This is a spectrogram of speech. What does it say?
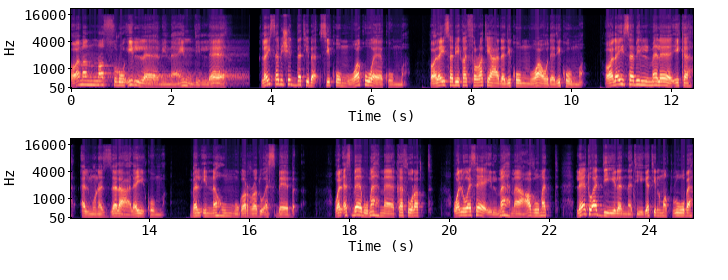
وما النصر إلا من عند الله. ليس بشدة بأسكم وقواكم وليس بكثرة عددكم وعددكم وليس بالملائكة المنزلة عليكم بل إنهم مجرد أسباب والأسباب مهما كثرت والوسائل مهما عظمت لا تؤدي إلى النتيجة المطلوبة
